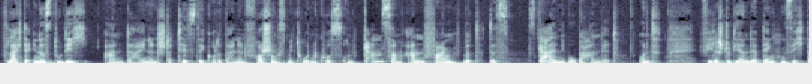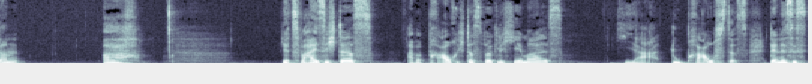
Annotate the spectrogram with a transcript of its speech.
Vielleicht erinnerst du dich an deinen Statistik- oder deinen Forschungsmethodenkurs und ganz am Anfang wird das Skalenniveau behandelt. Und viele Studierende denken sich dann, ach, jetzt weiß ich das, aber brauche ich das wirklich jemals? Ja, du brauchst es, denn es ist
